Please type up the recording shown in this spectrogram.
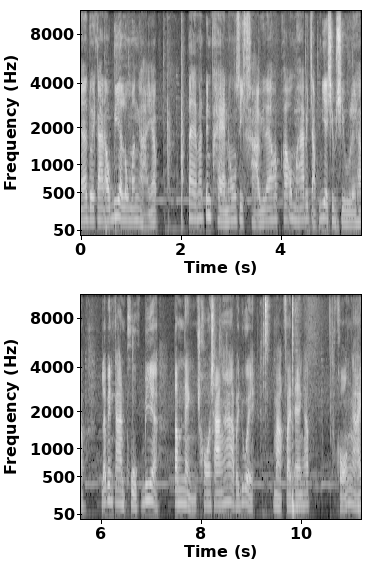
นะโดยการเอาเบี้ยลงมาหงายครับแต่มันเป็นแผนของสีขาวอยู่แล้วครับเขาเอาม้าไปจับเบี้ยชิวๆเลยครับ และเป็นการผูกเบี้ยตำแหน่งชอช้าง5ไปด้วย หมากไฟแดงครับ ของหงาย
